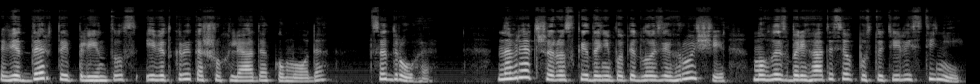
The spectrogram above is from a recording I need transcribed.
Віддертий плінтус і відкрита шухляда комода це друге. Навряд чи розкидані по підлозі гроші могли зберігатися в пустотілій стіні.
